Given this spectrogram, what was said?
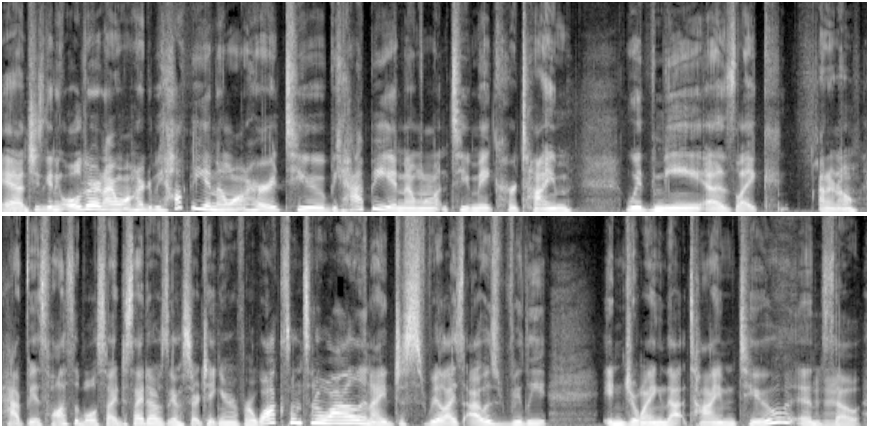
and she's getting older. And I want her to be healthy, and I want her to be happy, and I want to make her time with me as like I don't know, happy as possible. So I decided I was going to start taking her for walks once in a while. And I just realized I was really enjoying that time too. And so mm-hmm.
